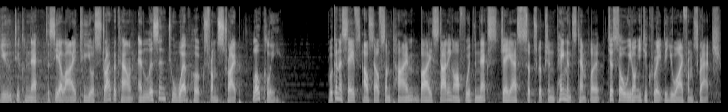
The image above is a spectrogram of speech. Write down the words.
you to connect the CLI to your Stripe account and listen to webhooks from Stripe locally. We're going to save ourselves some time by starting off with the Next.js subscription payments template, just so we don't need to create the UI from scratch.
